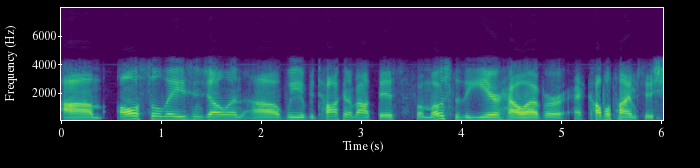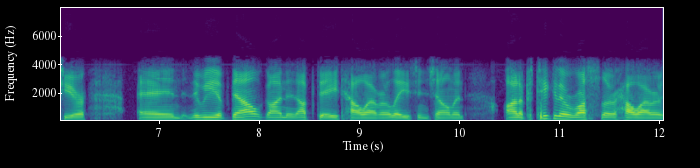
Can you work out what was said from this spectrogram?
Um, also, ladies and gentlemen, uh, we have been talking about this for most of the year. However, a couple times this year, and we have now gotten an update. However, ladies and gentlemen, on a particular wrestler, however,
